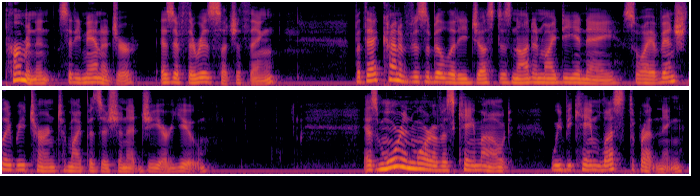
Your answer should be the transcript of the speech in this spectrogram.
permanent city manager, as if there is such a thing. But that kind of visibility just is not in my DNA, so I eventually returned to my position at GRU. As more and more of us came out, we became less threatening,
